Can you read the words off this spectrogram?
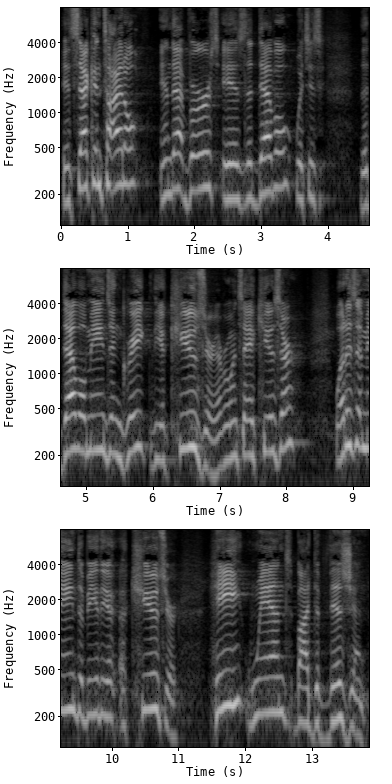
His second title in that verse is the devil, which is the devil means in Greek the accuser. Everyone say accuser? What does it mean to be the accuser? He wins by division.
